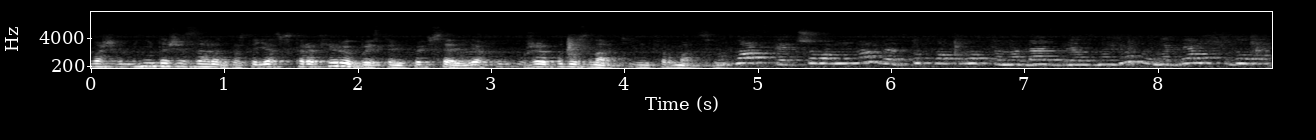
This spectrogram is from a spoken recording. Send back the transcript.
Ваше, мені навіть зараз просто я сфотографірую швидко і все, я вже буду знати інформацію. Будь ласка, якщо вам не треба, суд вам просто надасть для ознайомлення прямо в судовому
